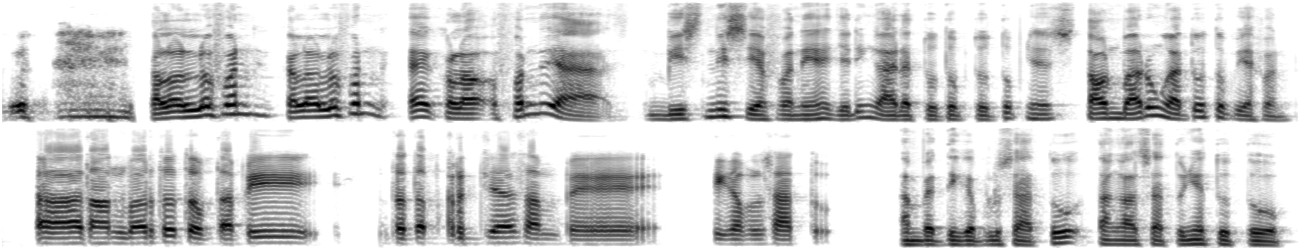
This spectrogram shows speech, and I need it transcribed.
kalau lu Van, kalau lu Van, eh kalau Van ya bisnis ya Van ya, jadi nggak ada tutup-tutupnya. Tahun baru nggak tutup ya Van? Eh, tahun baru tutup tapi tetap kerja sampai 31. Sampai 31, tanggal satunya tutup.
